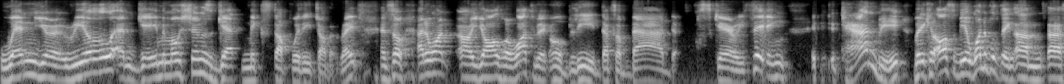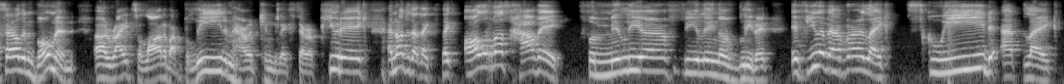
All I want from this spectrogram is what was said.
when your real and game emotions get mixed up with each other, right? And so I don't want uh, y'all who are watching to be like, oh, bleed, that's a bad, scary thing. It, it can be, but it can also be a wonderful thing. Um, uh, Sarah Lynn Bowman uh, writes a lot about bleed and how it can be like therapeutic, and not just that, like like all of us have a familiar feeling of bleed, right? If you have ever like squeed at like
